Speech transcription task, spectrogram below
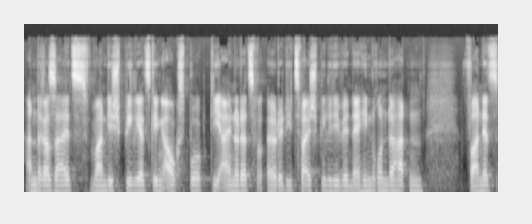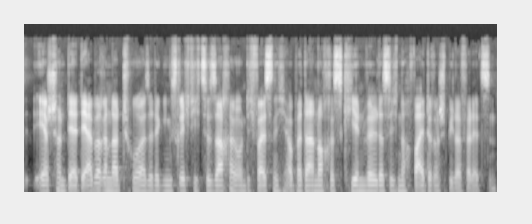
Andererseits waren die Spiele jetzt gegen Augsburg, die ein oder zwei, oder die zwei Spiele, die wir in der Hinrunde hatten, waren jetzt eher schon der derberen Natur. Also da ging es richtig zur Sache und ich weiß nicht, ob er da noch riskieren will, dass sich noch weitere Spieler verletzen.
